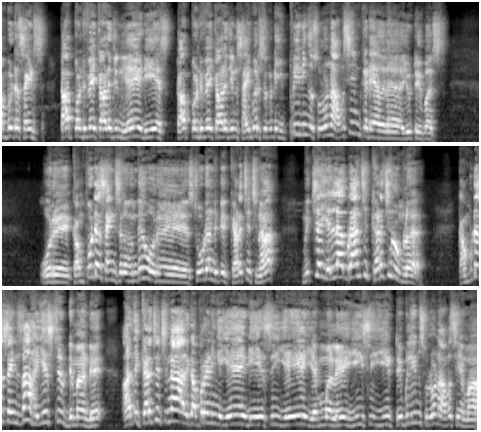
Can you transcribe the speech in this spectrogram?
computer science top twenty five college in AIDS top twenty five college in cyber security இப்படி நீங்க சொல்லணும்னு அவசியம் கிடையாதுல யூடியூபர்ஸ் ஒரு கம்ப்யூட்டர் சயின்ஸில் வந்து ஒரு ஸ்டூடெண்ட்டுக்கு கிடைச்சிச்சுன்னா மிச்சம் எல்லா பிரான்ச்சும் கிடைச்சிரும்ல. கம்ப்யூட்டர் சயின்ஸ் தான் ஹையஸ்ட் டிமாண்டு அது கிடைச்சிச்சுன்னா அதுக்கப்புறம் நீங்கள் ஏஐடிஎஸ் ஏஏஎம்எல் இசிஇ ட்ரிபிள்னு சொல்லணும்னு அவசியமா?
